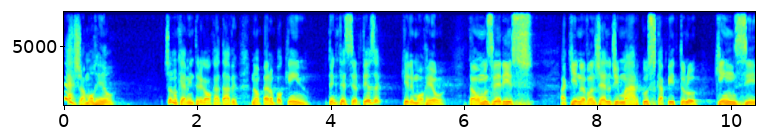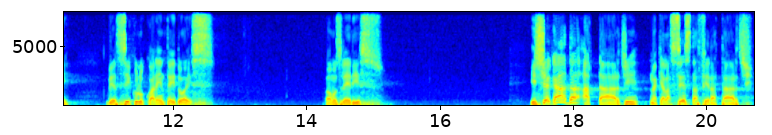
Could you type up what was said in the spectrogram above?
É, já morreu. O senhor não quer me entregar o cadáver? Não, espera um pouquinho. Tem que ter certeza que ele morreu. Então vamos ver isso. Aqui no Evangelho de Marcos, capítulo 15, versículo 42. Vamos ler isso. E chegada a tarde, naquela sexta-feira à tarde,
